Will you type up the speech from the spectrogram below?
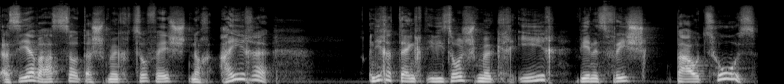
Rasierwasser, das schmeckt so fest nach Eichen. Und ich habe gedacht, wieso schmecke ich wie ein frisch gebautes Haus?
